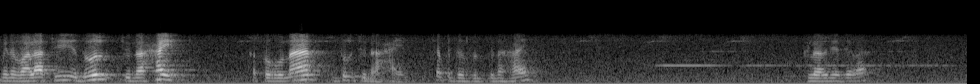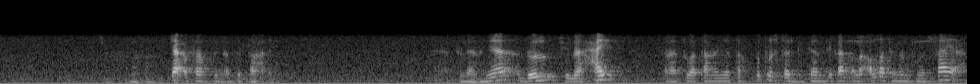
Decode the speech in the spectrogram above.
min waladi Dul Junahain. Keturunan Dul Junahain. Siapa itu Dul Junahain? Gelarnya siapa? Ja'far bin Abi Talib ya, gelarnya Dul Junahain. Karena dua tangannya terputus dan digantikan oleh Allah dengan dua sayap.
